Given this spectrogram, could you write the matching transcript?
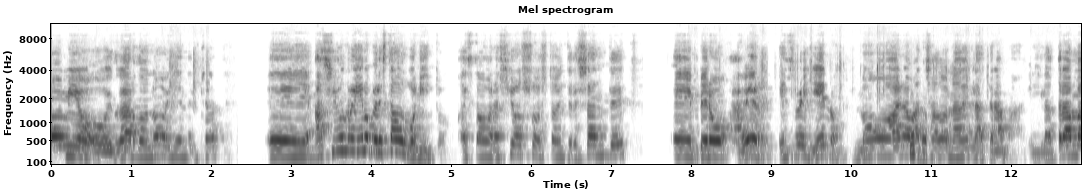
Noemi o, o Edgardo, ¿no? Hoy en el chat. Eh, ha sido un relleno, pero ha estado bonito. Ha estado gracioso, ha estado interesante. Eh, pero, a ver, es relleno. No han avanzado nada en la trama. Y la trama,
